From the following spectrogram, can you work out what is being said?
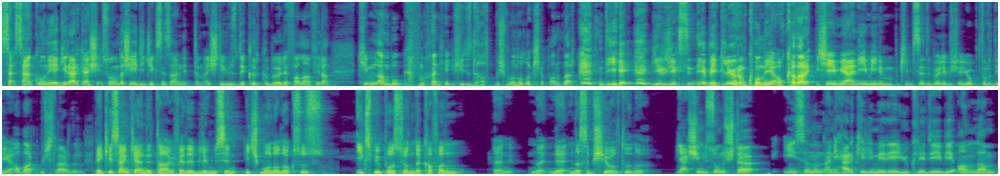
sen, sen konuya girerken şey, sonunda şey diyeceksin zannettim. İşte yüzde kırkı böyle falan filan. Kim lan bu hani yüzde altmış monolog yapanlar diye gireceksin diye bekliyorum konuya. O kadar şeyim yani eminim kimse de böyle bir şey yoktur diye abartmışlardır. Peki sen kendi tarif edebilir misin iç monologsuz X bir pozisyonda kafan yani ne, ne nasıl bir şey olduğunu? Ya şimdi sonuçta insanın hani her kelimeye yüklediği bir anlam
